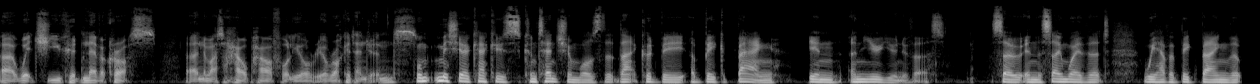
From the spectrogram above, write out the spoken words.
uh, which you could never cross. Uh, no matter how powerful your, your rocket engines. Well, Michio Kaku's contention was that that could be a big bang in a new universe. So, in the same way that we have a Big Bang that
